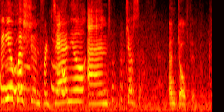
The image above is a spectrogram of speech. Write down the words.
Video question for Daniel and Joseph. And Dolphin.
